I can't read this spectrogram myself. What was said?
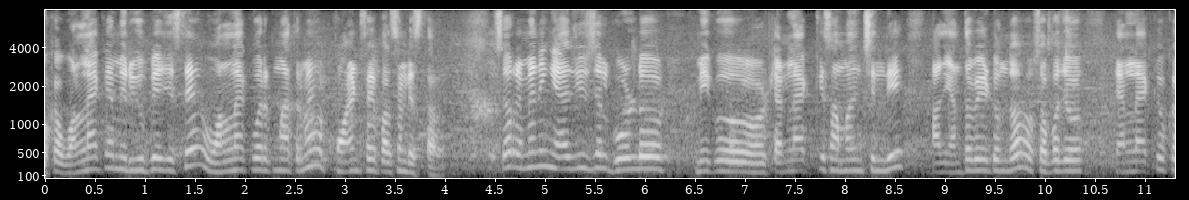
ఒక వన్ ల్యాకే మీరు యూపీఐ చేస్తే వన్ ల్యాక్ వరకు మాత్రమే పాయింట్ ఫైవ్ పర్సెంట్ ఇస్తారు. So remaining as usual gold మీకు టెన్ ల్యాక్కి సంబంధించింది. అది ఎంత వెయిట్ ఉందో సపోజ్ టెన్ ల్యాక్కి ఒక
